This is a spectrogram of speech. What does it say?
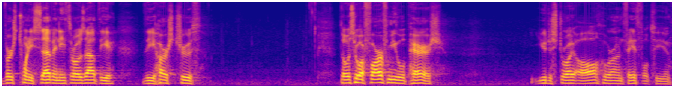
verse 27, he throws out the, the harsh truth. Those who are far from you will perish. You destroy all who are unfaithful to you.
